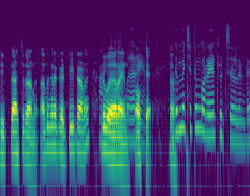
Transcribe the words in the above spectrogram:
ഡിറ്റാച്ച്ഡ് ആണ്. അതിങ്ങനെ കെട്ടിയിട്ടാണ് ഇത് വേറെയാണ്. വേറെയാണ്. ഓക്കെ. ഇതും വെച്ചിട്ടും കുറേ ട്രിക്സുകളുണ്ട്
